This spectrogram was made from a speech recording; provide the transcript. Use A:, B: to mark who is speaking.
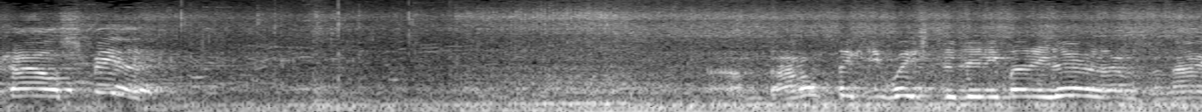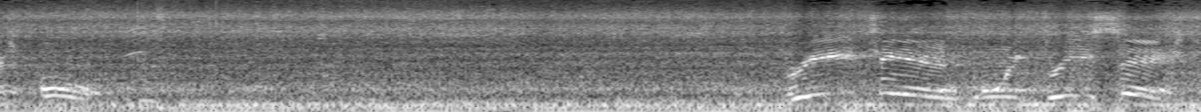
A: Kyle Smith. Um, I don't think he wasted any money there. That was a nice pull. 310.36.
